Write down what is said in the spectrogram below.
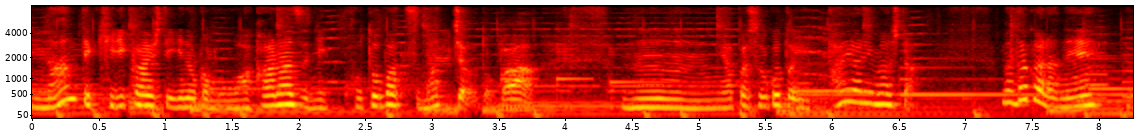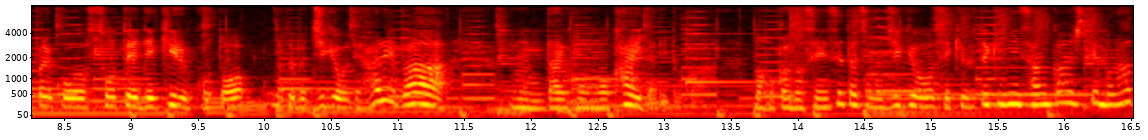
なんて切り返していいのかも分からずに言葉詰まっちゃうとかうんやっぱりそういうこといっぱいありました。まあ、だからねやっぱりこう想定できること例えば授業であればうん、台本を書いたりとか、まあ、他の先生たちの授業を積極的に参加してもら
